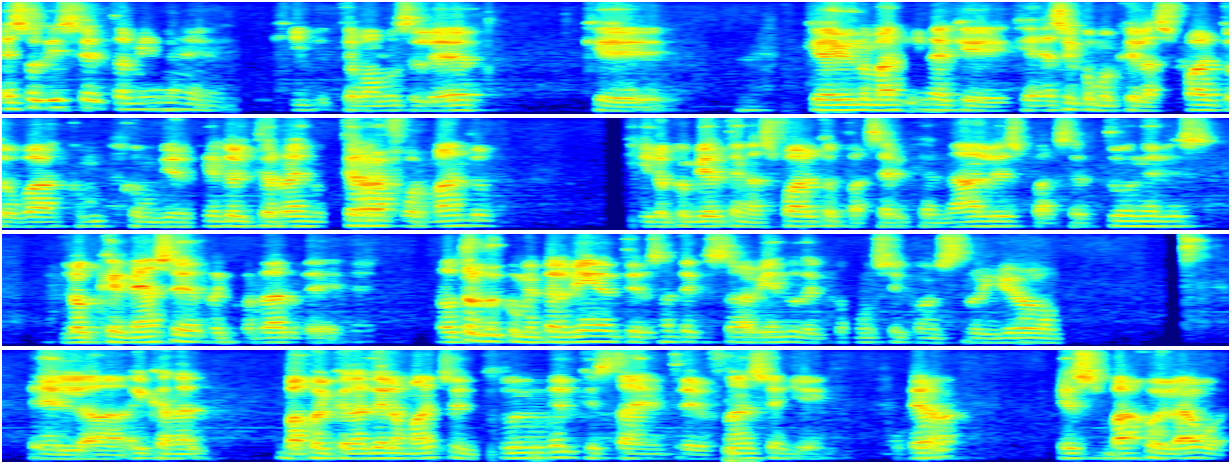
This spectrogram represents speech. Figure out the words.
eso dice también en que vamos a leer, que, que hay una máquina que, que, hace como que el asfalto va convirtiendo el terreno, terraformando, y lo convierte en asfalto para hacer canales, para hacer túneles, lo que me hace recordar de otro documental bien interesante que estaba viendo de cómo se construyó el, uh, el canal, bajo el canal de la Mancha, el túnel que está entre Francia y Inglaterra, es bajo el agua.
